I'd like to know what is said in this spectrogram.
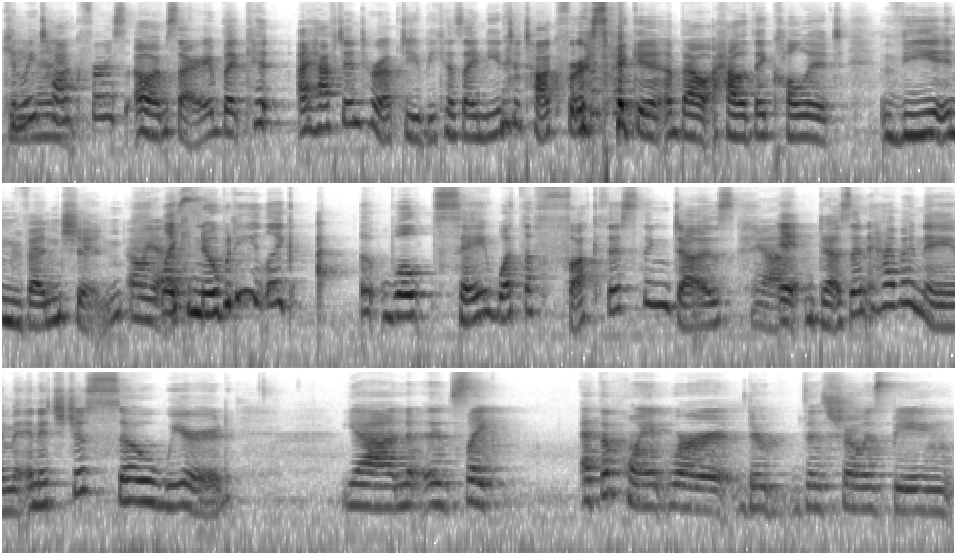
Can we talk first? Oh, I'm sorry, but can, I have to interrupt you because I need to talk for a second about how they call it the invention. Oh, yes. Like nobody like uh, will say what the fuck this thing does. Yeah. It doesn't have a name and it's just so weird. Yeah, it's like at the point where there this show is being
